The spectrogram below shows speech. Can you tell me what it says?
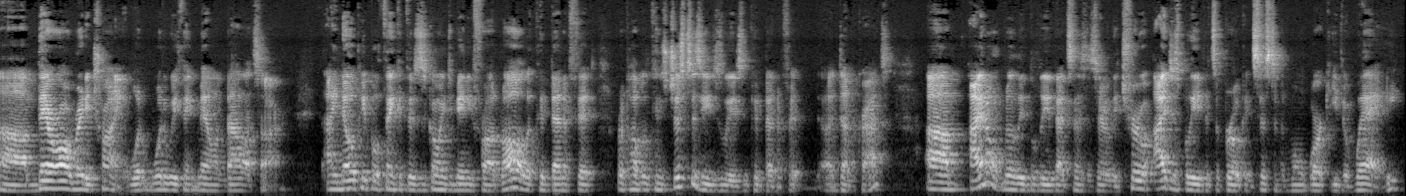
Um, they're already trying. What, what do we think mail-in ballots are? I know people think if there's going to be any fraud at all, it could benefit Republicans just as easily as it could benefit uh, Democrats. Um, I don't really believe that's necessarily true. I just believe it's a broken system and won't work either way.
